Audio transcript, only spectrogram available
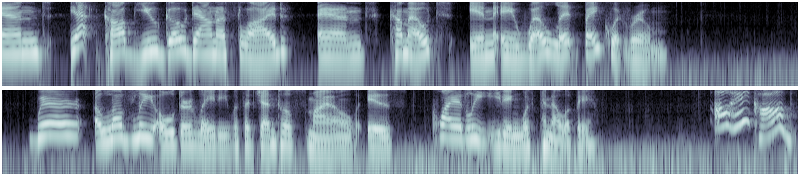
And yeah, Cobb, you go down a slide and come out in a well lit banquet room where a lovely older lady with a gentle smile is quietly eating with Penelope. Oh, hey, Cobb.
